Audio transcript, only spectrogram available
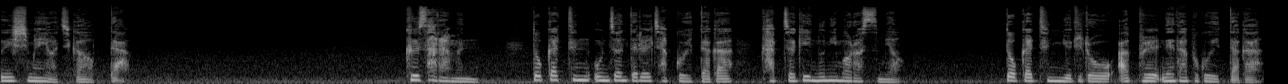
의심의 여지가 없다. 그 사람은 똑같은 운전대를 잡고 있다가 갑자기 눈이 멀었으며 똑같은 유리로 앞을 내다보고 있다가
